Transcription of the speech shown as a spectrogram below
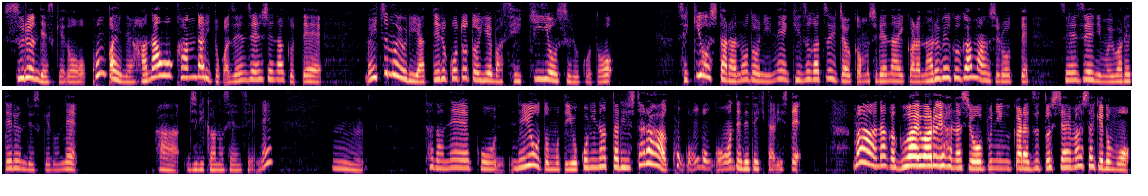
するんですけど、今回ね、鼻を噛んだりとか全然してなくて、いつもよりやってることといえば咳をすること。咳をしたら喉にね、傷がついちゃうかもしれないから、なるべく我慢しろって先生にも言われてるんですけどね。はあ、耳鼻科の先生ね。うん。ただね、こう、寝ようと思って横になったりしたら、コンコンコンコンって出てきたりして。まあ、なんか具合悪い話をオープニングからずっとしちゃいましたけども。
